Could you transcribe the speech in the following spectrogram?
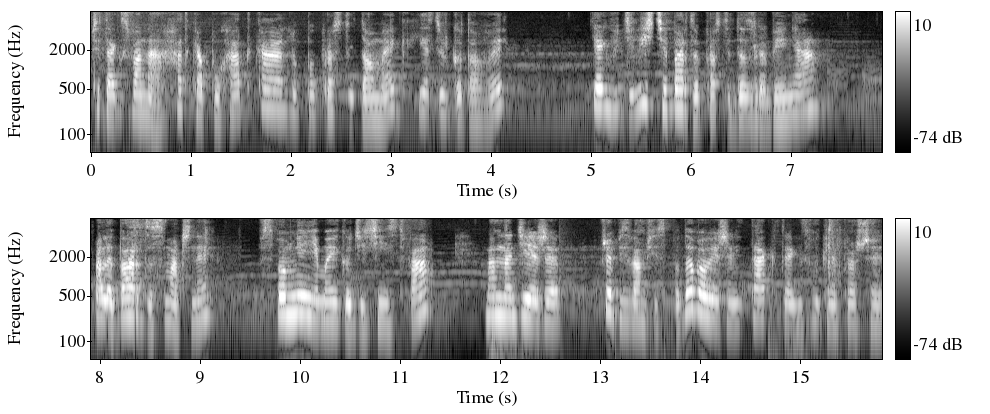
czy tak zwana chatka puchatka lub po prostu domek jest już gotowy. Jak widzieliście, bardzo prosty do zrobienia, ale bardzo smaczny. Wspomnienie mojego dzieciństwa. Mam nadzieję, że przepis Wam się spodobał. Jeżeli tak, to jak zwykle proszę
